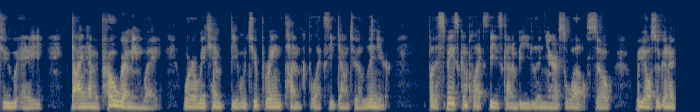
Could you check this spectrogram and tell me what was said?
to a dynamic programming way where we can be able to bring time complexity down to a linear. But the space complexity is going to be linear as well. So we also to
